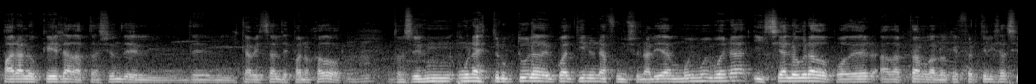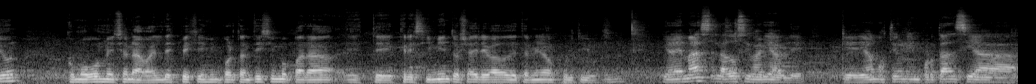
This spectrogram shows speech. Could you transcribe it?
para lo que es la adaptación del, cabezal despanojador. Entonces es una estructura del cual tiene una funcionalidad muy muy buena y se ha logrado poder adaptarla a lo que es fertilización como vos mencionabas, el despeje es importantísimo para este crecimiento ya elevado de determinados cultivos. Y además la dosis variable, que digamos tiene una importancia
